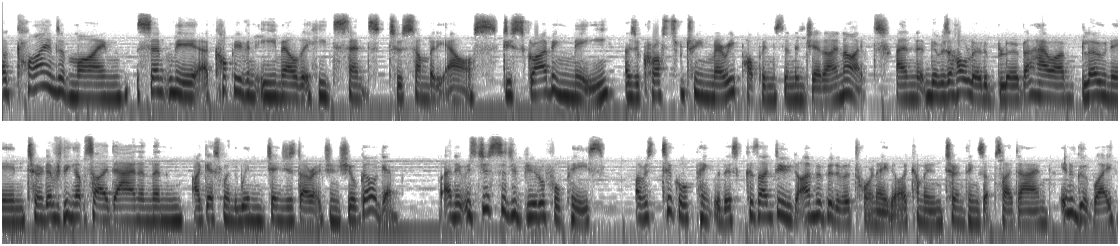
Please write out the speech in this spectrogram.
a client of mine sent me a copy of an email that he'd sent to somebody else describing me as a cross between Mary Poppins and a Jedi Knight. And there was a whole load of blurb about how I've blown in, turned everything upside down, and then I guess when the wind changes direction, she'll go again. And it was just such a beautiful piece. I was tickled pink with this because I do, I'm a bit of a tornado. I come in and turn things upside down in a good way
